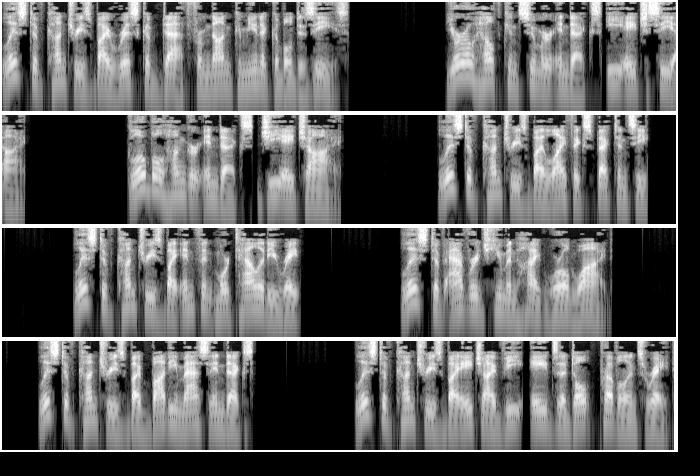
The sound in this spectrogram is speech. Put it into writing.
List of countries by risk of death from non-communicable disease. Euro Health Consumer Index EHCI Global Hunger Index GHI List of countries by life expectancy. List of countries by infant mortality rate. List of average human height worldwide. List of countries by body mass index List of countries by HIV, AIDS adult prevalence rate.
